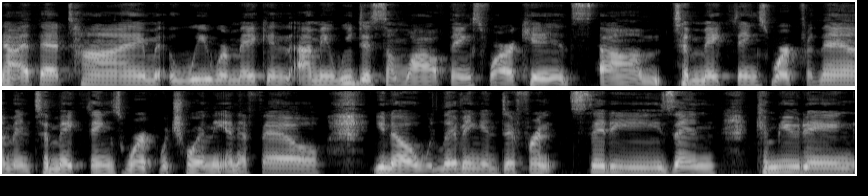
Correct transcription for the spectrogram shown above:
Now, at that time, we were making, I mean, we did some wild things for our kids um, to make things work for them and to make things work with Troy in the NFL. You know, living in different cities and commuting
